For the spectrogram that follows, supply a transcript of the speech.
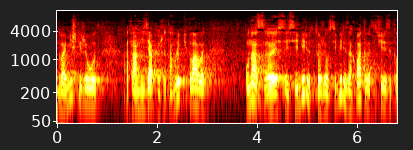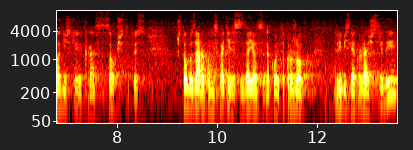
два мишки живут, а там нельзя, потому что там рыбки плавают. У нас э, Сибирь, кто жил в Сибири, захватывается через экологические как раз сообщества. То есть, чтобы за руку не схватили, создается какой-то кружок любителей окружающей среды,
